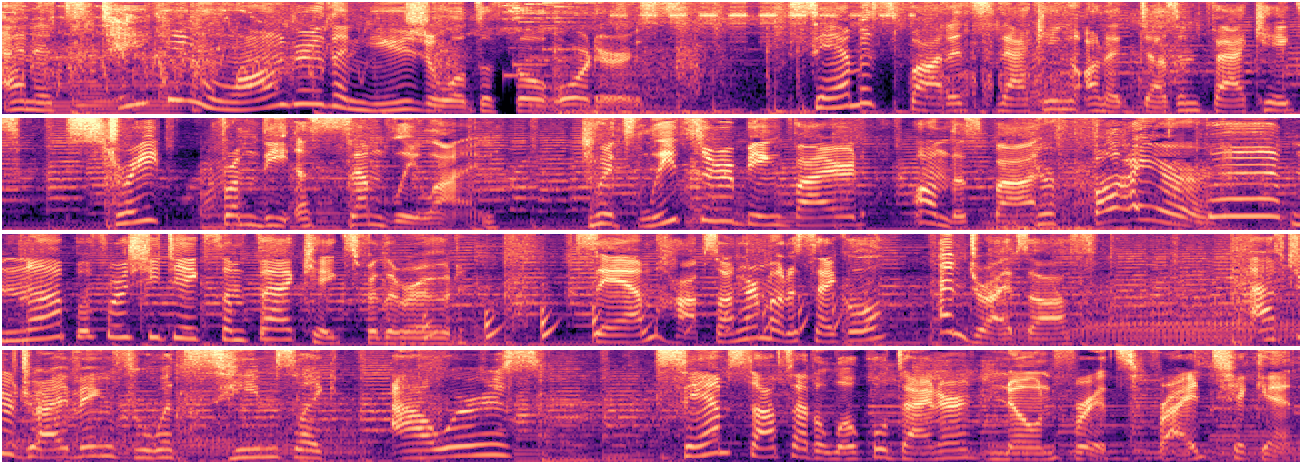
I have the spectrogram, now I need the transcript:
and it's taking longer than usual to fill orders. Sam is spotted snacking on a dozen fat cakes straight from the assembly line, which leads to her being fired on the spot. You're fired! But not before she takes some fat cakes for the road. Sam hops on her motorcycle and drives off. After driving for what seems like hours, Sam stops at a local diner known for its fried chicken.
